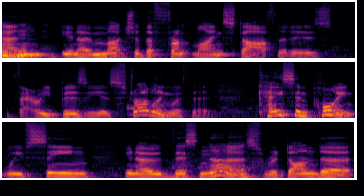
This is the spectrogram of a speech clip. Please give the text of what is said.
Mm-hmm. And you know, much of the frontline staff that is very busy is struggling with it. Case in point, we've seen, you know, this nurse, Redonda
